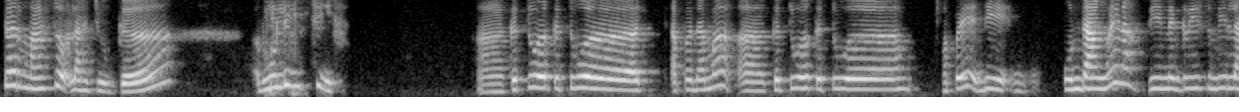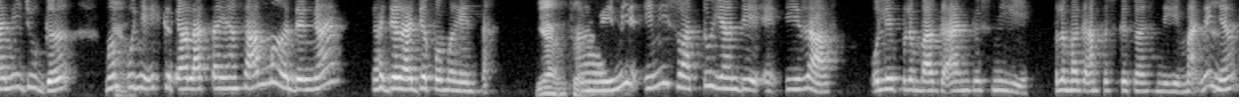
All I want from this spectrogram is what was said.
Termasuklah juga ruling chief. Uh, ketua-ketua apa nama uh, ketua-ketua apa ya di undang ni lah di negeri sembilan ni juga mempunyai ya. kedaulatan yang sama dengan raja-raja pemerintah. Ya betul. Uh, ini ini suatu yang diiktiraf oleh perlembagaan itu sendiri, perlembagaan persekutuan sendiri. Maknanya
